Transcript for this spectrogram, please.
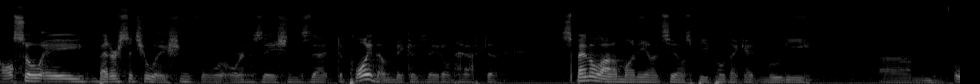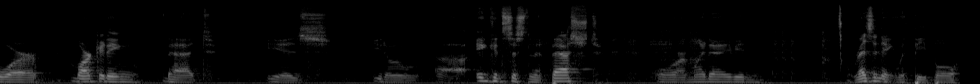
also a better situation for organizations that deploy them because they don't have to spend a lot of money on salespeople that get moody, um, or marketing that is you know uh, inconsistent at best, or might not even resonate with people.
